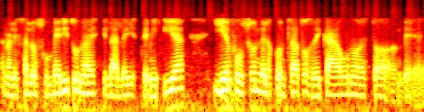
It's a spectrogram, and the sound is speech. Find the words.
analizarlo su mérito una vez que la ley esté emitida y en función de los contratos de cada uno de estos, de,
